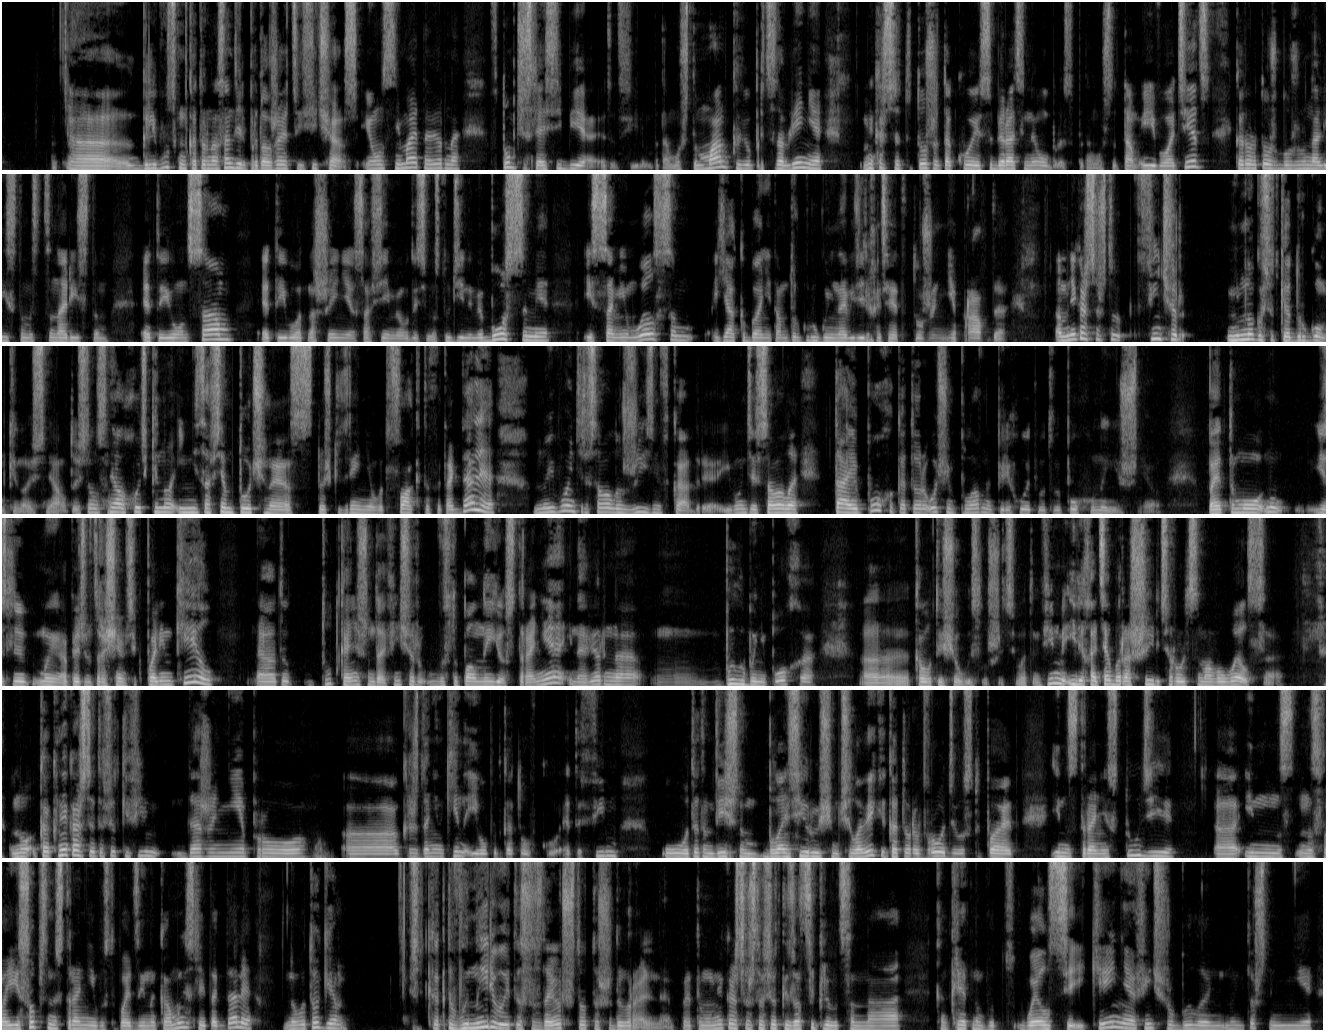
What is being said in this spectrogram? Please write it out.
голливудском, который на самом деле продолжается и сейчас. И он снимает, наверное, в том числе о себе этот фильм, потому что Манк, его представление, мне кажется, это тоже такой собирательный образ, потому что там и его отец, который тоже был журналистом и сценаристом, это и он сам, это его отношения со всеми вот этими студийными боссами, и с самим Уэлсом, якобы они там друг друга ненавидели, хотя это тоже неправда. А мне кажется, что Финчер немного все-таки о другом кино снял. То есть он снял хоть кино и не совсем точное с точки зрения вот фактов и так далее, но его интересовала жизнь в кадре. Его интересовала та эпоха, которая очень плавно переходит вот в эпоху нынешнюю. Поэтому, ну, если мы, опять же, возвращаемся к Полин Кейл, а, то тут, конечно, да, Финчер выступал на ее стороне, и, наверное, было бы неплохо а, кого-то еще выслушать в этом фильме, или хотя бы расширить роль самого Уэллса. Но, как мне кажется, это все-таки фильм даже не про э, гражданин Кин и его подготовку. Это фильм о вот этом вечном балансирующем человеке, который вроде выступает и на стороне студии, э, и на своей собственной стороне выступает за инакомыслие и так далее, но в итоге как-то выныривает и создает что-то шедевральное. Поэтому мне кажется, что все-таки зацикливаться на конкретно вот Уэлсе и Кейне Финчеру было ну, не то, что не,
